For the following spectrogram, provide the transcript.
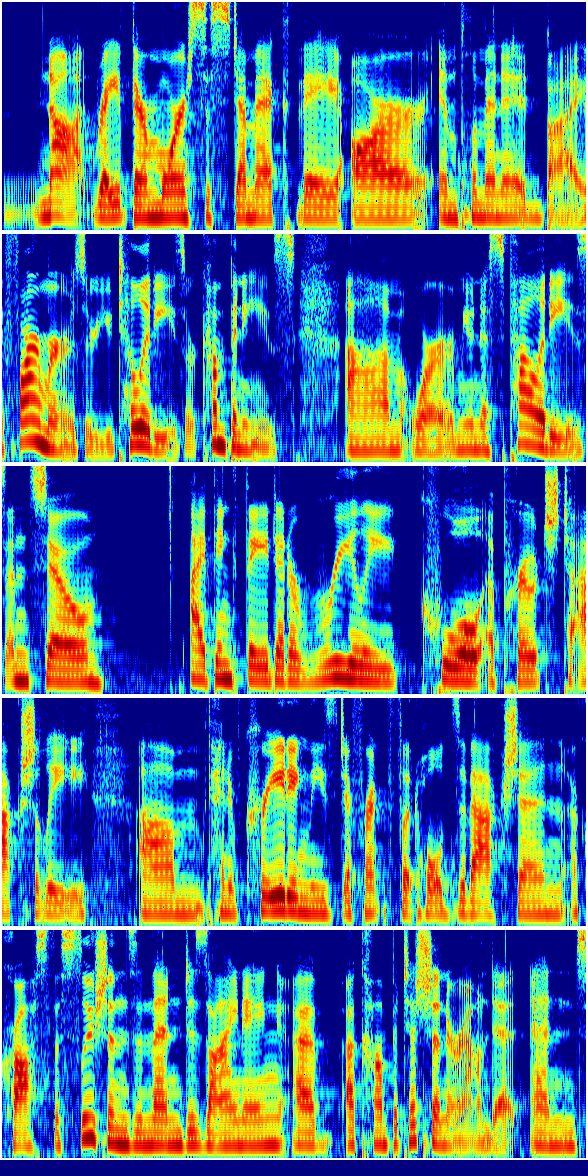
not, right? They're more systemic. They are implemented by farmers or utilities or companies um, or municipalities. And so I think they did a really cool approach to actually um, kind of creating these different footholds of action across the solutions and then designing a, a competition around it. And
